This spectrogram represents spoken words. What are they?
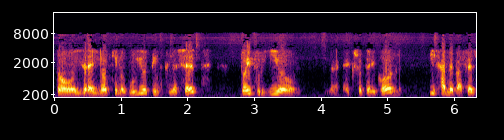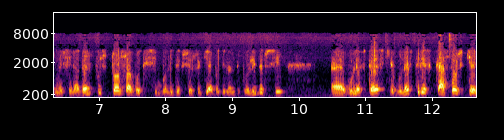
το Ισραηλινό Κοινοβούλιο, την Κνεσέτ, το Υπουργείο Εξωτερικών. Είχαμε επαφές με συναδέλφους τόσο από τη συμπολίτευση όσο και από την αντιπολίτευση, ε, βουλευτές και βουλεύτριες, καθώς και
